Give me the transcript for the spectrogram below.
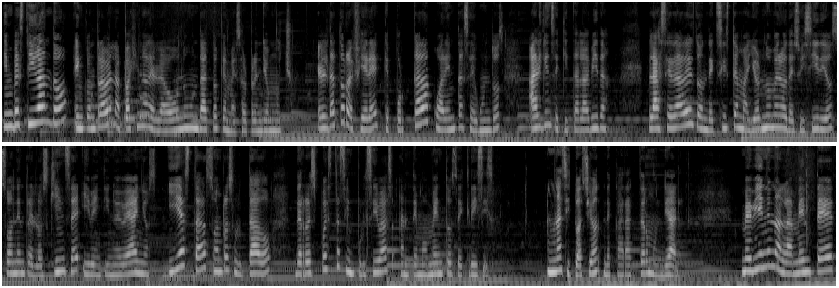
Investigando, encontraba en la página de la ONU un dato que me sorprendió mucho. El dato refiere que por cada 40 segundos alguien se quita la vida. Las edades donde existe mayor número de suicidios son entre los 15 y 29 años y estas son resultado de respuestas impulsivas ante momentos de crisis una situación de carácter mundial. Me vienen a la mente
